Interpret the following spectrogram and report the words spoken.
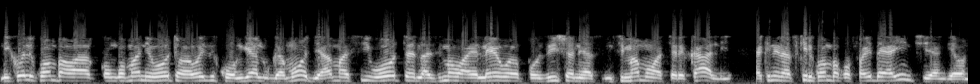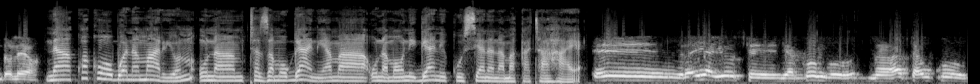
Ni kweli kwamba wakongomani wote hawawezi kuongea lugha moja, ama si wote lazima waelewe position ya msimamo wa serikali, lakini nafikiri kwamba kwa faida ya nchi yangeondolewa. Na kwako Bwana Marion, una mtazamo gani ama una maoni gani kuhusiana na makataa haya? E, raia yote ya Kongo na hata huko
